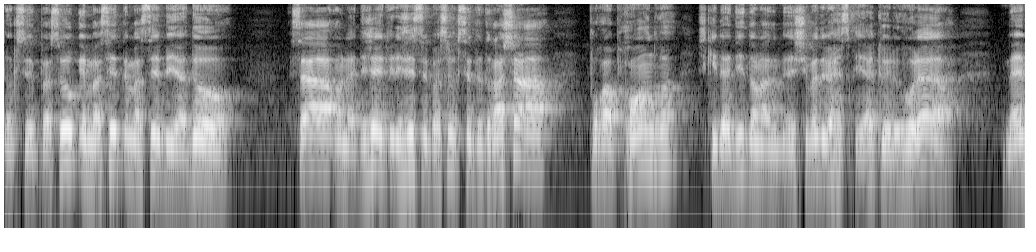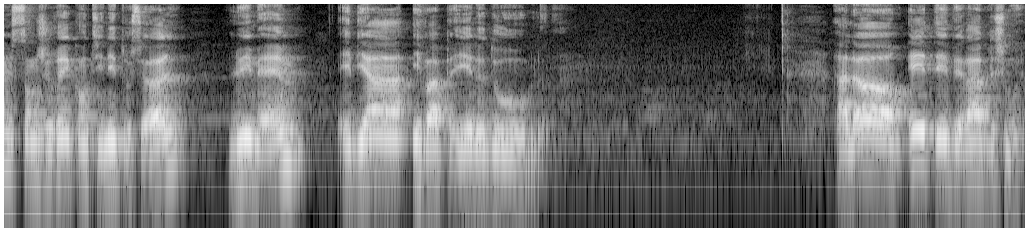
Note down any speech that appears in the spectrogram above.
donc ce pasuk, Emaset Emaset Biyado, ça, on a déjà utilisé ce pasuk, c'est de Dracha, pour apprendre ce qu'il a dit dans la Shiva de Beheskria, que le voleur, même sans jurer, continue tout seul, lui-même, eh bien, il va payer le double. Alors, était de Shmuel.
